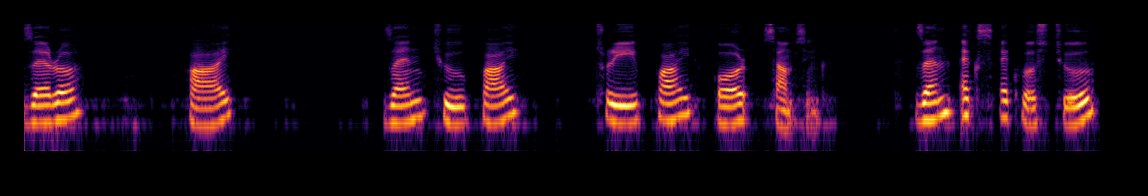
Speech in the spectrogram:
0, pi, then 2 pi, 3 pi or something. Then x equals to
